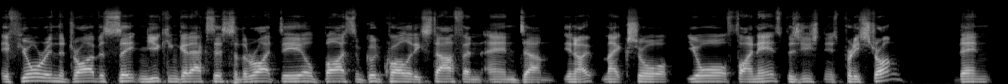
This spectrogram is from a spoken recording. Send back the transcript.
if you're in the driver's seat and you can get access to the right deal, buy some good quality stuff, and and um, you know make sure your finance position is pretty strong, then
